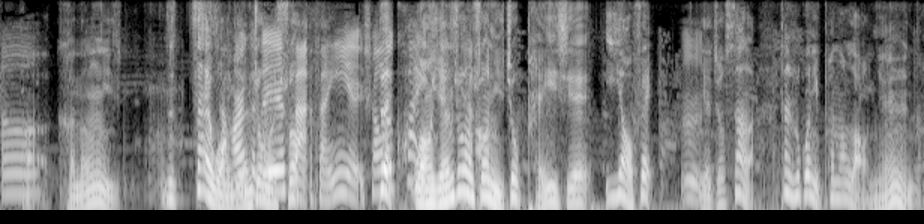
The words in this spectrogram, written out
嗯，啊，可能你那再往严重的说，反反应也稍微对快，一往严重的说，你就赔一些医药费。嗯也就算了。但如果你碰到老年人呢，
